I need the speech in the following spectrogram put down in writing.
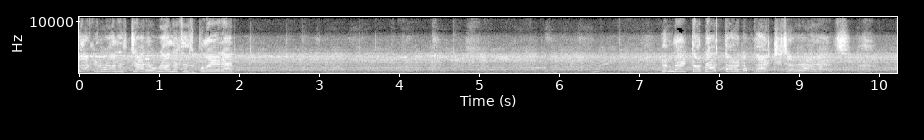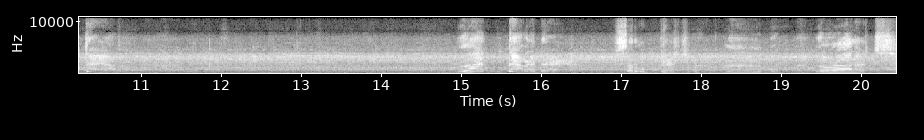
Knocking Rollins down, and Rollins is bleeding. And Lethal now throwing the punches at Rollins. Damn. Ah, damn it there. Son of a bitch. Rollins.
